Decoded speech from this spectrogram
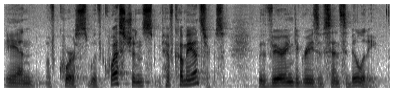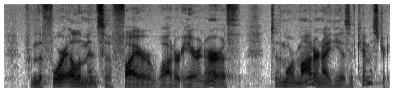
And of course, with questions have come answers, with varying degrees of sensibility, from the four elements of fire, water, air, and earth, to the more modern ideas of chemistry.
